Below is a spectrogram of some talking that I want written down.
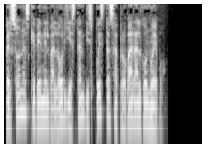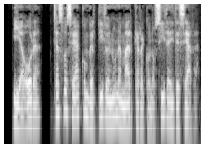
personas que ven el valor y están dispuestas a probar algo nuevo. Y ahora, Tesla se ha convertido en una marca reconocida y deseada.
